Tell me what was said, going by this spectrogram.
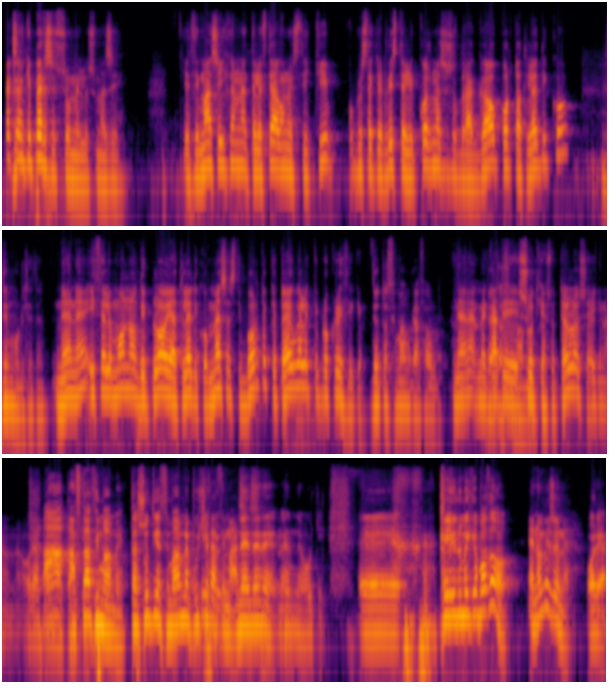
Παίξανε και πέρσι στους ομίλους μαζί. Και θυμάσαι, είχαν τελευταία αγωνιστική, ο οποίος θα κερδίσει τελικώ μέσα στον Τραγκάο, Πόρτο Ατλέτικο. Δεν μου έρχεται. Ναι, ναι, ήθελε μόνο διπλό η Ατλέτικο μέσα στην Πόρτο και το έβγαλε και προκρίθηκε. Δεν το θυμάμαι καθόλου. Ναι, ναι, με το κάτι θυμάμαι. σούτια στο τέλος έγιναν ωραία Α, πράγματα. αυτά θυμάμαι. Τα σούτια θυμάμαι που είχε. θα πει- θυμάσαι Ναι, ναι, ναι. εσύ, ναι, ναι, οκ. ε, κλείνουμε και από εδώ. Ε, νομίζω ναι. Ωραία.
